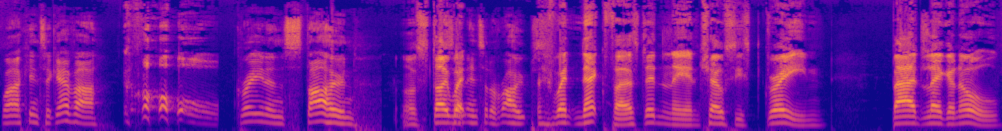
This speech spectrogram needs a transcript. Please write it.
Working together. Oh, Green and Stone well, Stone sent went, into the ropes. went neck first, didn't he? And Chelsea's Green, bad leg and all.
